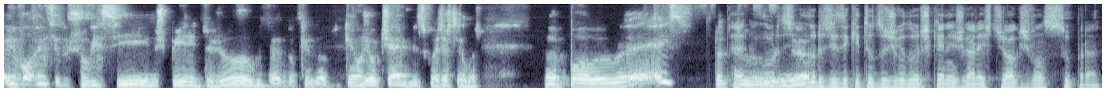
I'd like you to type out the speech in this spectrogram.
a envolvência do jogo em si, do espírito do jogo, do, do, que, do que é um jogo Champions com estas estrelas. Uh, é isso. Portanto, é, Lourdes, Lourdes diz aqui que todos os jogadores que querem jogar estes jogos vão se superar.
